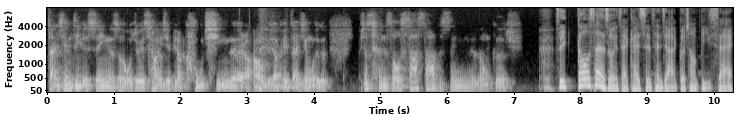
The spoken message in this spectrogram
展现自己的声音的时候，我就会唱一些比较苦情的，然后比较可以展现我这个比较成熟、沙沙的声音的这种歌曲。所以高三的时候你才开始参加歌唱比赛，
